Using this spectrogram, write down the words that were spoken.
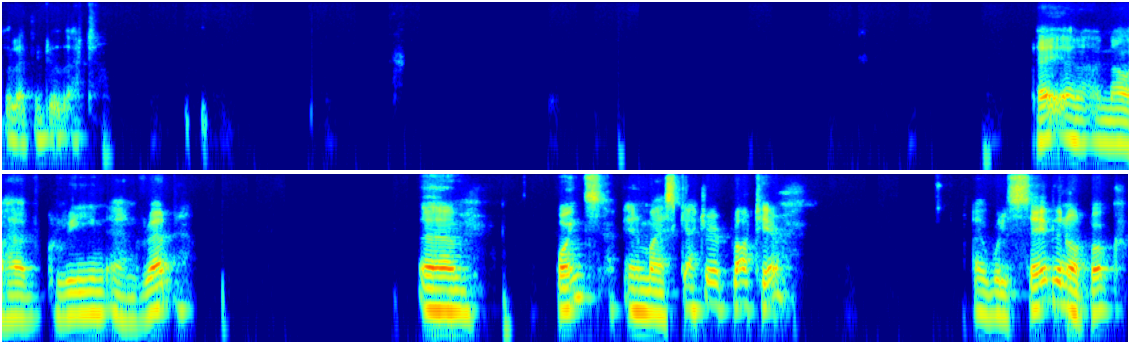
So let me do that. Okay, and I now have green and red um, points in my scatter plot here. I will save the notebook.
